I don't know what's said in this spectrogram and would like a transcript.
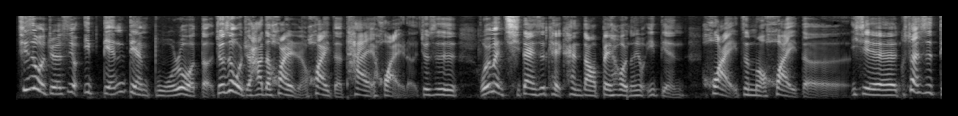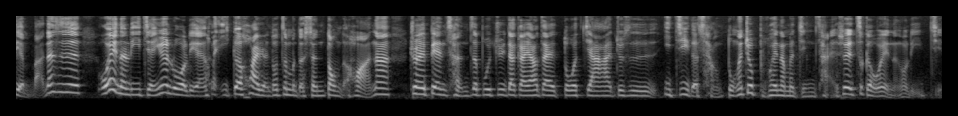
其实我觉得是有一点点薄弱的，就是我觉得他的坏人坏得太坏了，就是我原本期待是可以看到背后能有一点坏这么坏的一些算是点吧，但是我也能理解，因为如果连每一个坏人都这么的生动的话，那就会变成这部剧大概要再多加就是一季的长度，那就不会那么精彩，所以这个我也能够理解。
